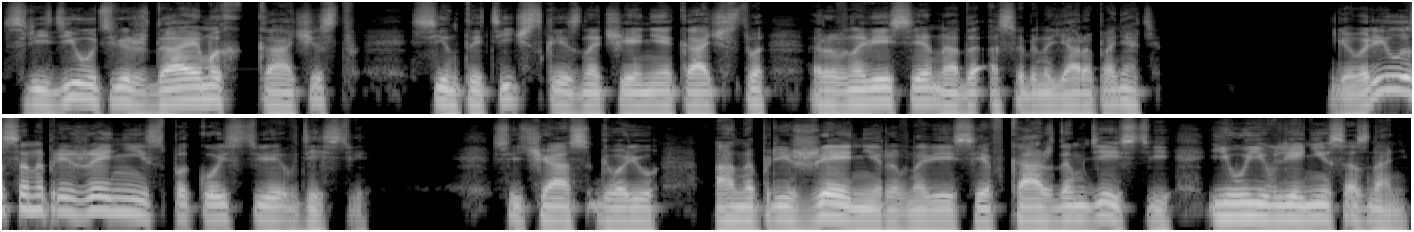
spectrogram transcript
Среди утверждаемых качеств синтетическое значение качества равновесия надо особенно яро понять. Говорилось о напряжении и спокойствии в действии. Сейчас говорю о напряжении равновесия в каждом действии и уявлении сознания.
